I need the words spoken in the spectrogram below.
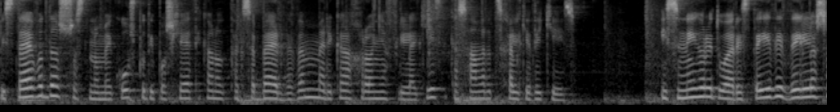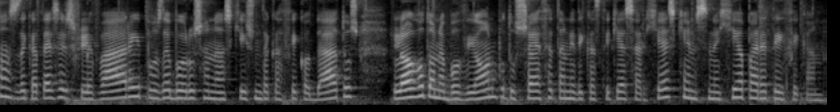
πιστεύοντας στους αστυνομικούς που τυποσχέθηκαν ότι θα ξεμπέρδευε με μερικά χρόνια φυλακή στην Κασάνδρα της Χαλκιδικής. Οι συνήγοροι του Αριστίδη δήλωσαν στις 14 Φλεβάρι πως δεν μπορούσαν να ασκήσουν τα καθήκοντά τους λόγω των εμποδιών που τους έθεταν οι δικαστικές αρχές και εν συνεχεία παρετήθηκαν.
